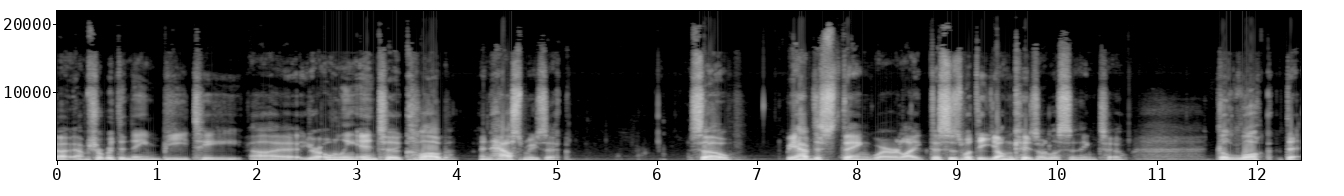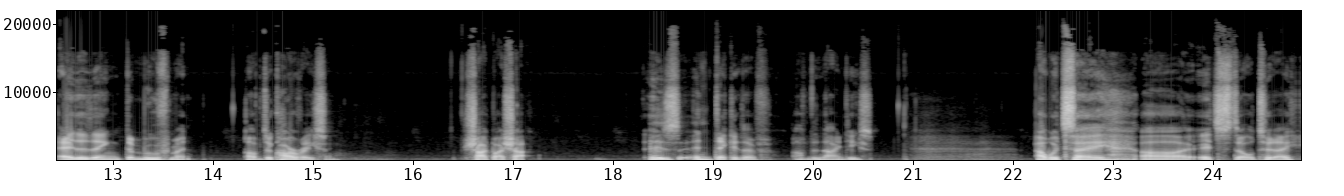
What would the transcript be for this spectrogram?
uh, I'm sure with the name BT, uh, you're only into club and house music. So we have this thing where like this is what the young kids are listening to. The look, the editing, the movement of the car racing, shot by shot, is indicative of the 90s. I would say uh, it's still today.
